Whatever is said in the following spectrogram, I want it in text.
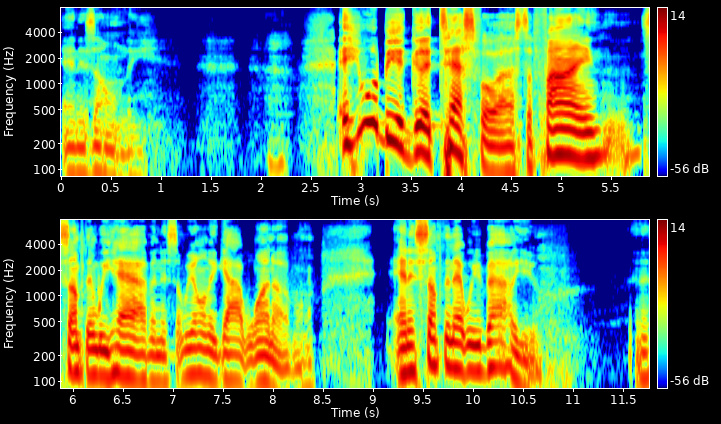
and his only. It would be a good test for us to find something we have, and we only got one of them and it's something that we value. And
